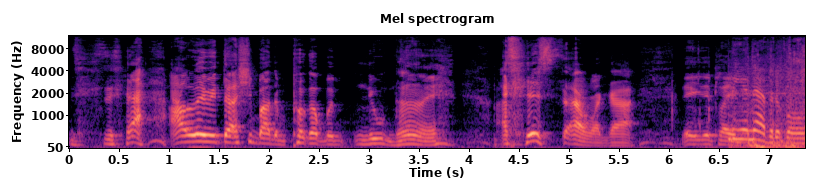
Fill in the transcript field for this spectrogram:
I literally thought she about to pick up a new gun. I just, oh my god. They, they play the me. inevitable,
